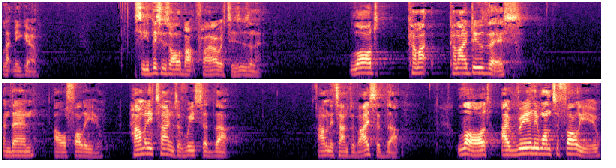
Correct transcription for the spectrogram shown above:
let me go. See, this is all about priorities, isn't it? Lord, can I, can I do this? and then I will follow you. How many times have we said that? How many times have I said that? Lord, I really want to follow you,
